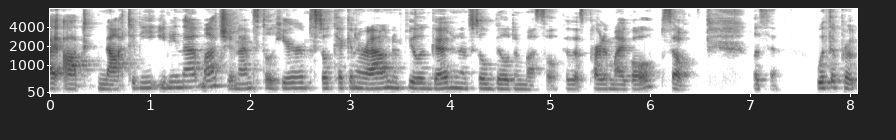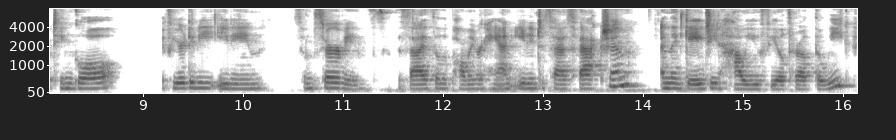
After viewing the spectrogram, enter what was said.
I opt not to be eating that much, and I'm still here. I'm still kicking around and feeling good, and I'm still building muscle because that's part of my goal. So, listen, with a protein goal, if you're to be eating some servings the size of the palm of your hand, eating to satisfaction, and then gauging how you feel throughout the week,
